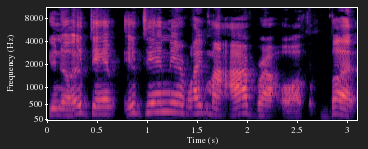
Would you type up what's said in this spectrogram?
You know, it damn it damn near wiped my eyebrow off. But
